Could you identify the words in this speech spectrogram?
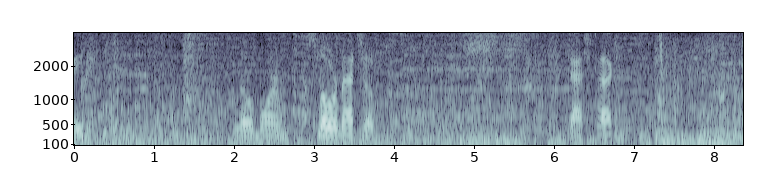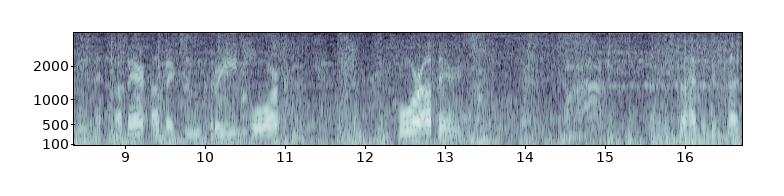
Waiting a little more slower matchup. Dash attack. Up air, up air, two, three, four. Four up airs. And he still hasn't been touched.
